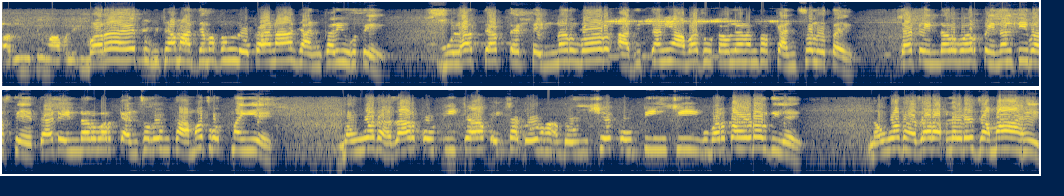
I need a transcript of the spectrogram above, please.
अजून देखील महापालिका बरं आहे तुमच्या माध्यमातून लोकांना जाणकारी होते. मुळात त्या त्या टेंडरवर आदित्याने आवाज उठवल्यानंतर कॅन्सल होत आहे त्या टेंडरवर पेनल्टी बसते. त्या टेंडरवर कॅन्सल होऊन कामच होत नाहीये. नव्वद हजार कोटीच्या पेक्षा दोन दोनशे कोटींची वर्क ऑर्डर दिले. नव्वद हजार आपल्याकडे जमा आहेत.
